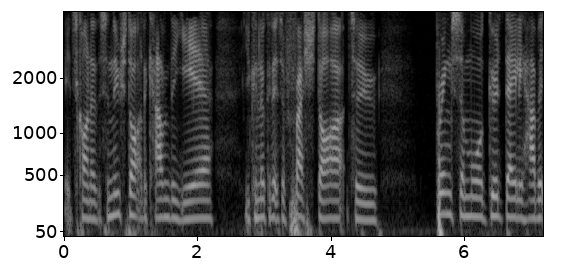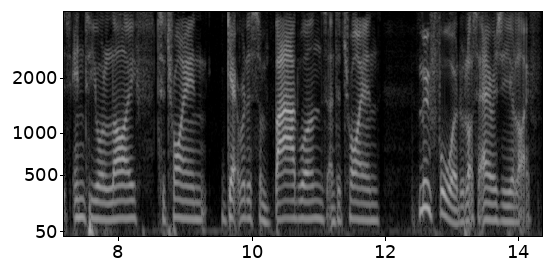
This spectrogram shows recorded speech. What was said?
it's kind of it's a new start of the calendar year. You can look at it as a fresh start to bring some more good daily habits into your life, to try and get rid of some bad ones, and to try and move forward with lots of areas of your life.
